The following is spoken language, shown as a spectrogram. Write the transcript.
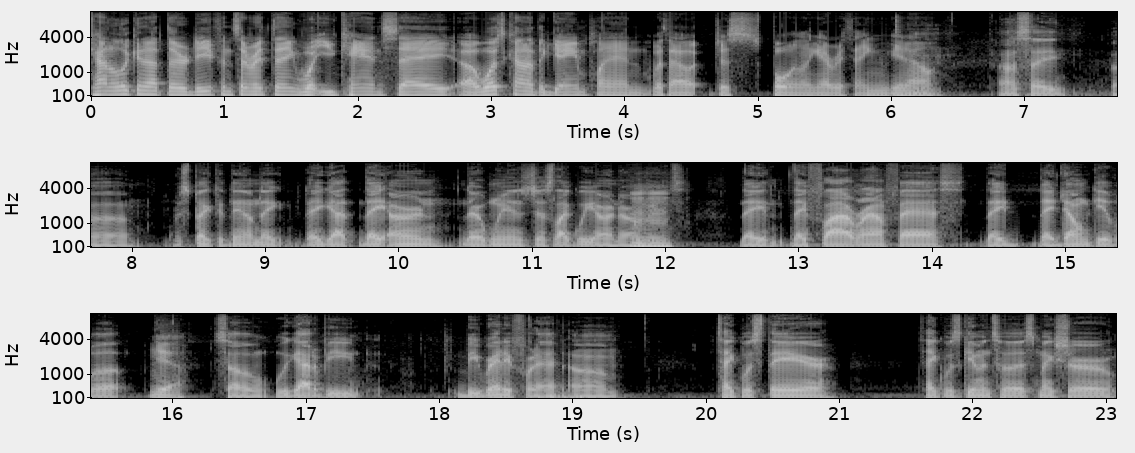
kind of looking at their defense and everything? What you can say? Uh, what's kind of the game plan without just spoiling everything? You know. I'll say uh, respect to them. They they got they earn their wins just like we earned our Mm-hmm. wins. They they fly around fast. They they don't give up. Yeah. So we got to be be ready for that. Um, take what's there, take what's given to us. Make sure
